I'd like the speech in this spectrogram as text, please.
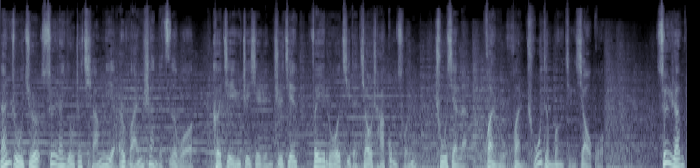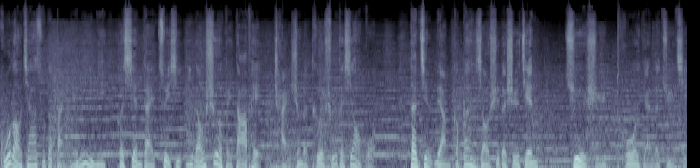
男主角虽然有着强烈而完善的自我，可介于这些人之间非逻辑的交叉共存，出现了幻入幻出的梦境效果。虽然古老家族的百年秘密和现代最新医疗设备搭配产生了特殊的效果，但近两个半小时的时间，确实拖延了剧情。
